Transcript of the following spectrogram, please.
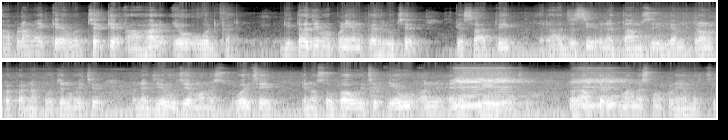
આપણામાં એક કહેવત છે કે આહાર એવો ઓડકાર ગીતાજીમાં પણ એમ કહેલું છે કે સાત્વિક, રાજસી અને તામસી એમ ત્રણ પ્રકારના ભોજન હોય છે અને જેવું જે માણસ હોય છે એનો સ્વભાવ હોય છે, એવું અને એને પ્રિય હોય છે. તો માનસમાં પણ એમ જ છે.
